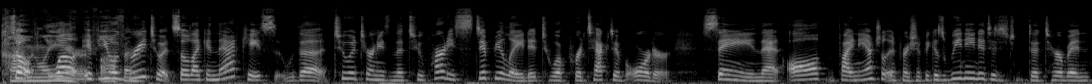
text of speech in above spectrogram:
commonly. So, well, if you often? agree to it, so like in that case, the two attorneys and the two parties stipulated to a protective order saying that all financial information, because we needed to determine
